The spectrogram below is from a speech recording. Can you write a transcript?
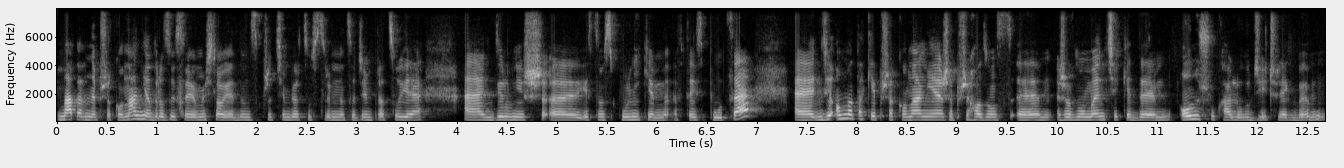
ma pewne przekonanie, od razu sobie myślę o jednym z przedsiębiorców, z którym na co dzień pracuję, e, gdzie również e, jestem wspólnikiem w tej spółce, e, gdzie on ma takie przekonanie, że przychodząc, że w momencie, kiedy on szuka ludzi, czyli jakby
